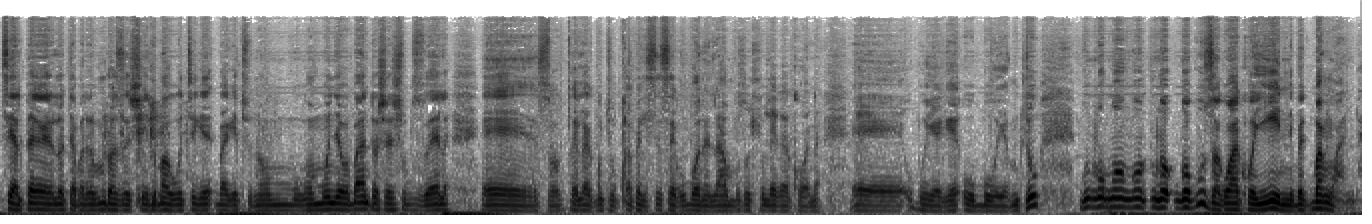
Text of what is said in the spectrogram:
siyalibheka lo daba lomuntu ozeshila uma ukuthi ke bakethu nom- ngomunye wabantu osheshe ukuzwela eh socela ukuthi uqaphelisise kubone la ubusuhluleka khona eh ubuye ke ubuye. Mntu ngo- ngo- ngo- ngo- ngokuzwa kwakho yini bekubangwanda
